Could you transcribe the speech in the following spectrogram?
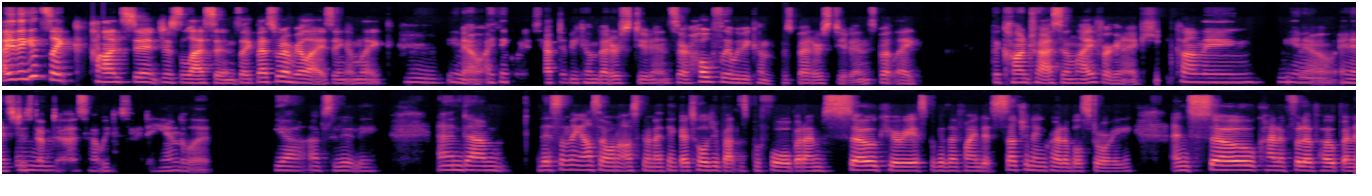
i think it's like constant just lessons like that's what i'm realizing i'm like mm. you know i think we just have to become better students or hopefully we become better students but like the contrasts in life are going to keep coming mm-hmm. you know and it's just mm-hmm. up to us how we decide to handle it yeah absolutely and um there's something else I want to ask you, and I think I told you about this before, but I'm so curious because I find it such an incredible story and so kind of full of hope and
